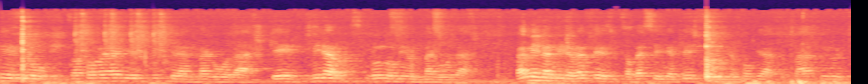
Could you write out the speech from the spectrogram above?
Jó atomenergia, és mit jelent megoldásként? Mire gondolom, hogy megoldás? Remélem, mire befejezzük a beszélgetést, hogy fogjátok látni, hogy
